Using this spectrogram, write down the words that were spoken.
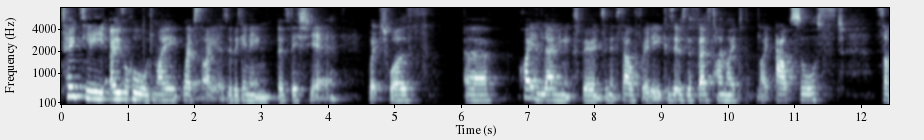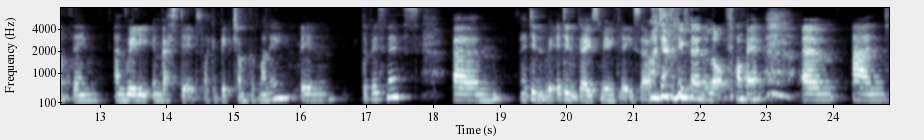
totally overhauled my website at the beginning of this year, which was uh, quite a learning experience in itself, really, because it was the first time I'd like outsourced something and really invested like a big chunk of money in the business. Um, it didn't re- it didn't go smoothly, so I definitely learned a lot from it. Um, and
